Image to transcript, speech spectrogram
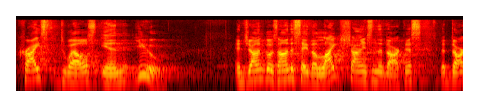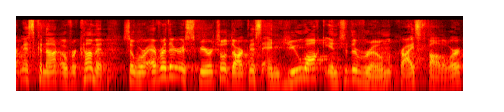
Christ dwells in you. And John goes on to say, The light shines in the darkness, the darkness cannot overcome it. So wherever there is spiritual darkness and you walk into the room, Christ follower,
